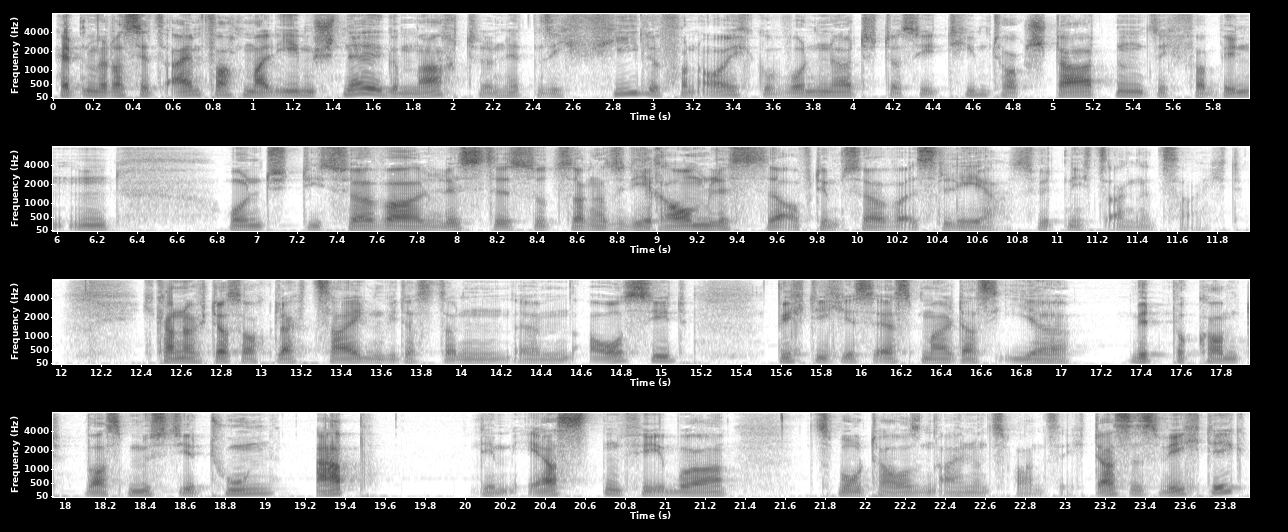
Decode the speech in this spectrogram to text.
Hätten wir das jetzt einfach mal eben schnell gemacht, dann hätten sich viele von euch gewundert, dass sie TeamTalk starten, sich verbinden und die Serverliste ist sozusagen, also die Raumliste auf dem Server ist leer. Es wird nichts angezeigt. Ich kann euch das auch gleich zeigen, wie das dann ähm, aussieht. Wichtig ist erstmal, dass ihr mitbekommt, was müsst ihr tun ab dem 1. Februar 2021. Das ist wichtig,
